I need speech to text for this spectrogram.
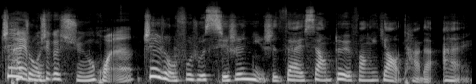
它这种也不是个循环。这种付出其实你是在向对方要他的爱，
